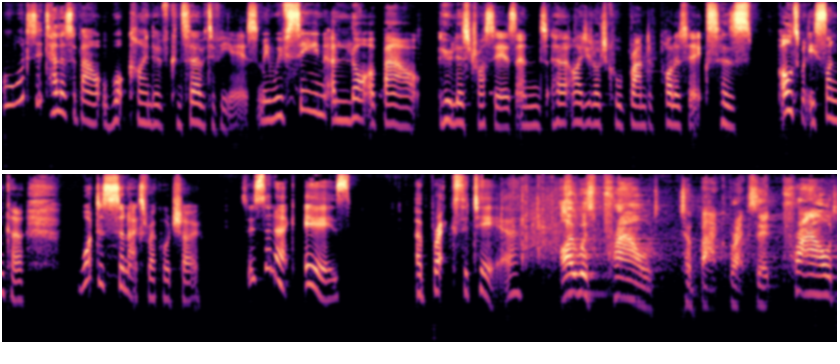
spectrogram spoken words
Well, what does it tell us about what kind of conservative he is? I mean, we've seen a lot about who Liz Truss is, and her ideological brand of politics has ultimately sunk her. What does Sunak's record show? So Sunak is a Brexiteer. I was proud to back Brexit, proud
